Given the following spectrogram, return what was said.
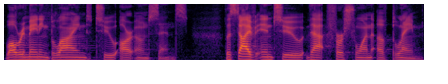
while remaining blind to our own sins. Let's dive into that first one of blame.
